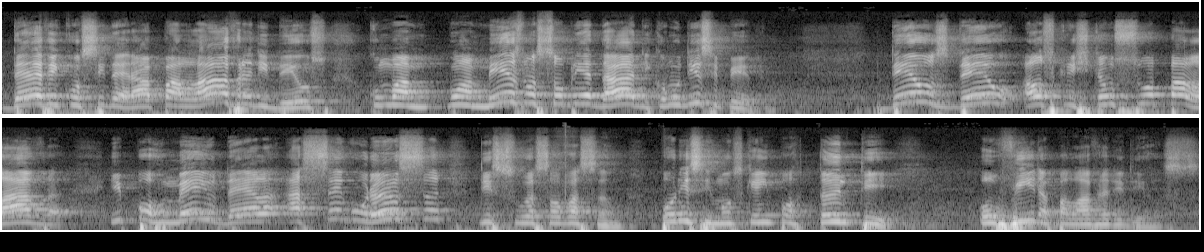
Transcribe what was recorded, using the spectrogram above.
devem considerar a palavra de Deus com a, com a mesma sobriedade, como disse Pedro. Deus deu aos cristãos sua palavra e por meio dela a segurança de sua salvação. Por isso, irmãos, que é importante ouvir a palavra de Deus,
